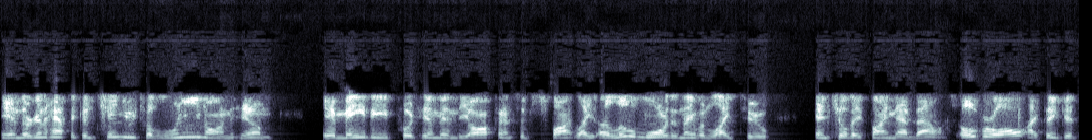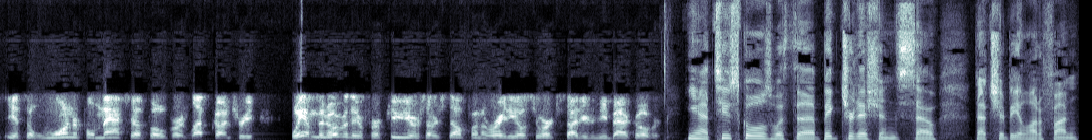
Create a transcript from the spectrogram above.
and they're going to have to continue to lean on him and maybe put him in the offensive spotlight a little more than they would like to until they find that balance. Overall, I think it's it's a wonderful matchup over in Leopard country we haven't been over there for a few years ourselves on the radio, so we're excited to be back over. Yeah, two schools with uh, big traditions, so that should be a lot of fun.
